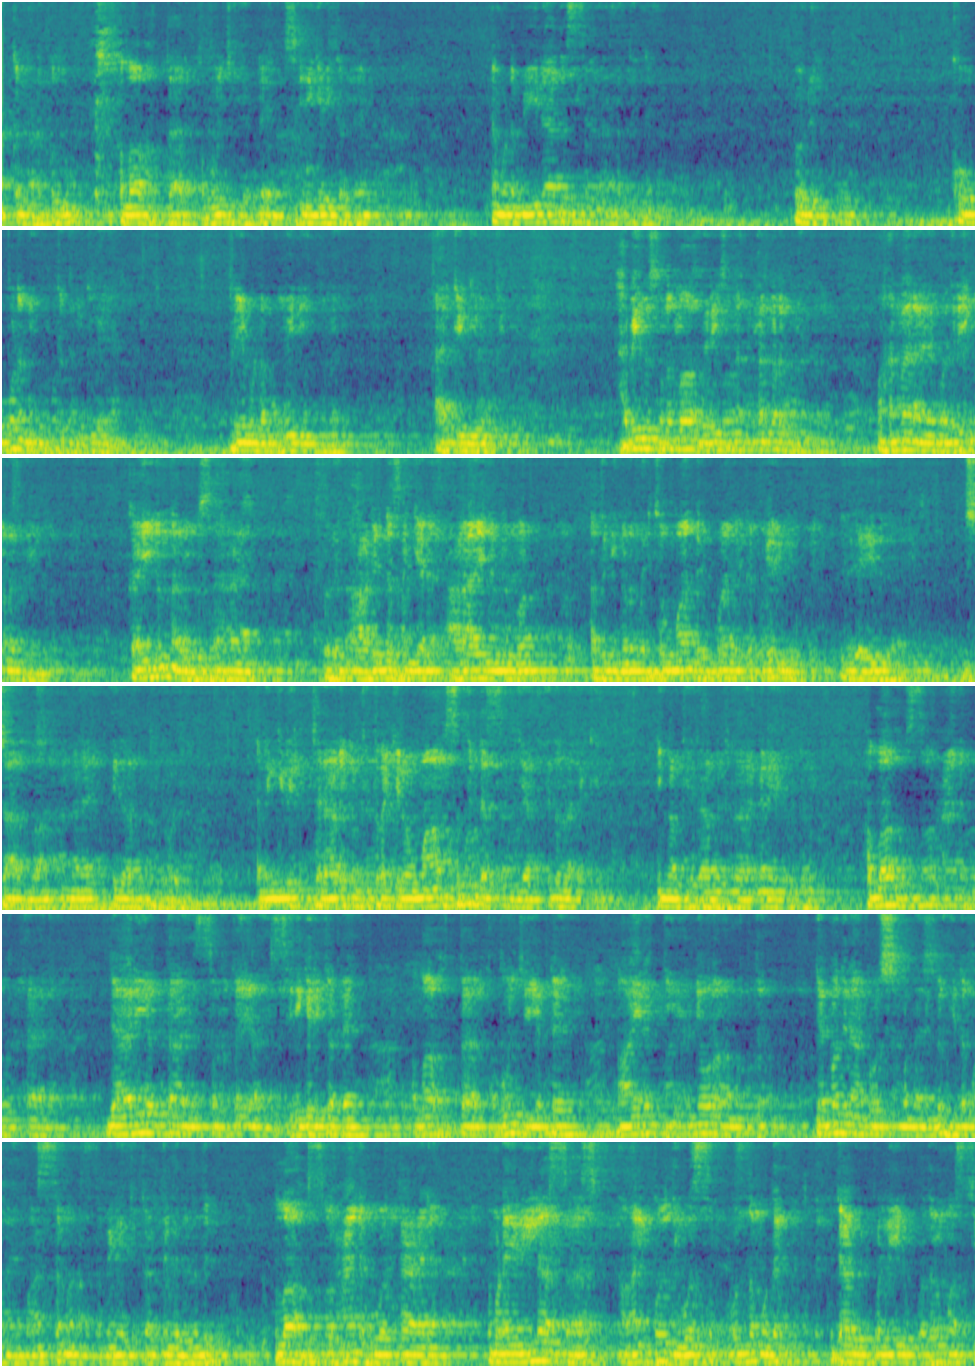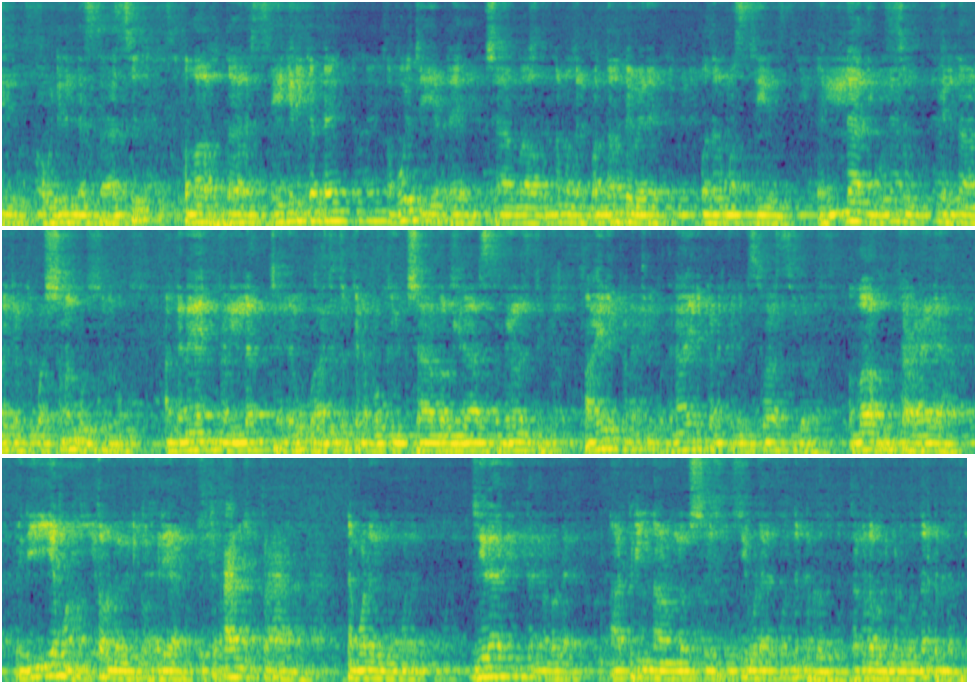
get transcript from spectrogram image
ദുആക്കൾ നടക്കുന്നു. അള്ളാഹു താല കബൂൽ ചെയ്യട്ടെ സ്വീകരിക്കട്ടെ. നമ്മുടെ മീരാജസ്ഥാനത്തിന്റെ ഒരു കൂപ്പണം നിങ്ങൾക്ക് നൽകുകയാണ്. പ്രിയമുള്ള മൊയ്നീങ്ങളെ ആർക്കെങ്കിലും ഹബീബ് അലൈഹി വസല്ലം തങ്ങളുടെ മഹാന്മാരായ ബദരീങ്ങളെ പേരിൽ കഴിയുന്ന ഒരു സഹായം ഒരു ആടിന്റെ സംഖ്യ ആറായിരം രൂപ അത് നിങ്ങൾ മരിച്ച ഉമ്മാന്റെ ഉമ്മാന്റെ പേരിൽ ഇതിൽ എഴുതുക. അല്ലാഹ് അങ്ങനെ ഇതാണ് വരും അല്ലെങ്കിൽ ചില ആളുകൾക്ക് ഇത്ര കിലോ മാംസത്തിന്റെ സംഖ്യ എന്ന നിലയ്ക്ക് നിങ്ങൾക്ക് എഴുതാൻ പറ്റുന്നത് അങ്ങനെ എഴുതുക അള്ളാഹു ജാരിയത്തായ സദഖയായി സ്വീകരിക്കട്ടെ. അള്ളാഹു കബൂൽ ചെയ്യട്ടെ. ആയിരത്തി അഞ്ഞൂറാമത്തെ ജന്മദിനാഘോഷം കൊണ്ട് അനുഗ്രഹീതമായ മാസമാണ് നമ്മിലേക്ക് കടന്നു വരുന്നത്. അള്ളാഹു വ നമ്മുടെ എല്ലാ നാൽപ്പത് ദിവസം ഒന്ന് മുതൽ കുറ്റാളൂർ പള്ളിയിലും ബദർ മസ്ജിദും മൗലിദിന്റെ സ്റ്റാസ് അള്ളാഹു തആല സ്വീകരിക്കട്ടെ കബൂൽ ചെയ്യട്ടെ ഒന്ന് മുതൽ പന്ത്രണ്ട് വരെ ബദർ മസ്ജിദും എല്ലാ ദിവസവും വരുന്ന ആളുകൾക്ക് ഭക്ഷണം കൊടുക്കുന്നു. അങ്ങനെ നല്ല ചെലവ് ബാധ്യതക്ക് നമുക്ക് സമ്മേളനത്തിൽ ആയിരക്കണക്കിന് പതിനായിരക്കണക്കിന് വിശ്വാസികൾ അള്ളാഹു താര വലിയ മഹത്വമുള്ള ഒരു കാര്യമാണ്. നമ്മൾ ജീലാനി തങ്ങളുടെ നാട്ടിൽ നിന്നാണല്ലോ ഇവിടെ വന്നിട്ടുള്ളത്. തങ്ങളുടെ വീടുകൾ വന്നിട്ടുള്ളത്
